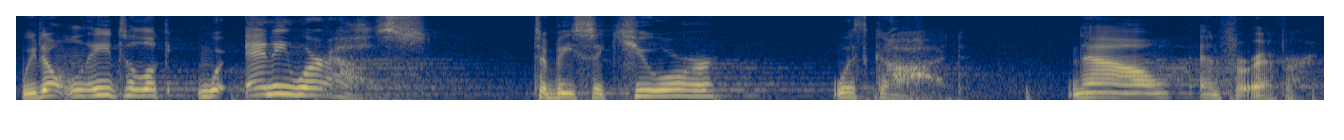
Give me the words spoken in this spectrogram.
We don't need to look anywhere else to be secure with God, now and forever.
